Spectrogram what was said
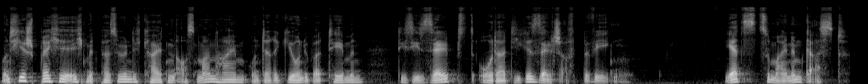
und hier spreche ich mit Persönlichkeiten aus Mannheim und der Region über Themen, die sie selbst oder die Gesellschaft bewegen. Jetzt zu meinem Gast.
